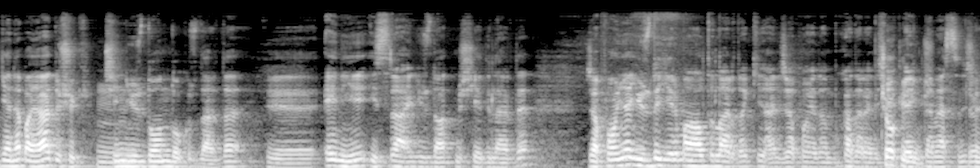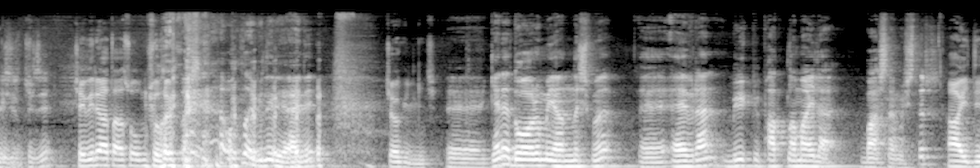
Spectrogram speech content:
gene bayağı düşük. Hmm. Çin %19'larda, e, en iyi İsrail %67'lerde. Japonya %26'larda ki hani Japonya'dan bu kadar hani Çok şey ilginç. beklemezsiniz Çok şaşırtıcı. Çeviri hatası olmuş olabilir. Olabilir yani. çok ilginç. E, gene doğru mu yanlış mı? E, evren büyük bir patlamayla başlamıştır. Haydi.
